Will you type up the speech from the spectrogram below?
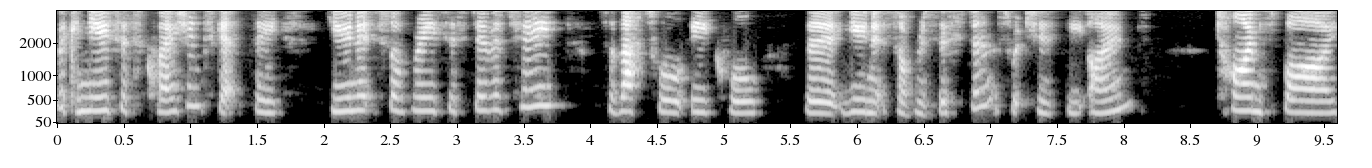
We can use this equation to get the units of resistivity. So that will equal the units of resistance, which is the ohms, times by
